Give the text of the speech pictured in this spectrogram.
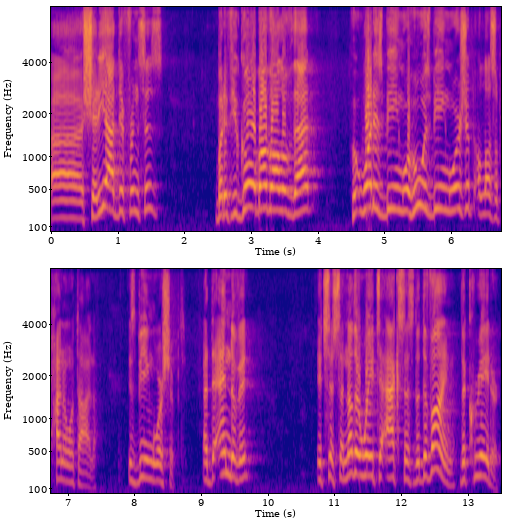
uh, Sharia differences, but if you go above all of that, what is being, who is being worshipped? Allah subhanahu wa ta'ala is being worshipped. At the end of it, it's just another way to access the divine, the creator.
